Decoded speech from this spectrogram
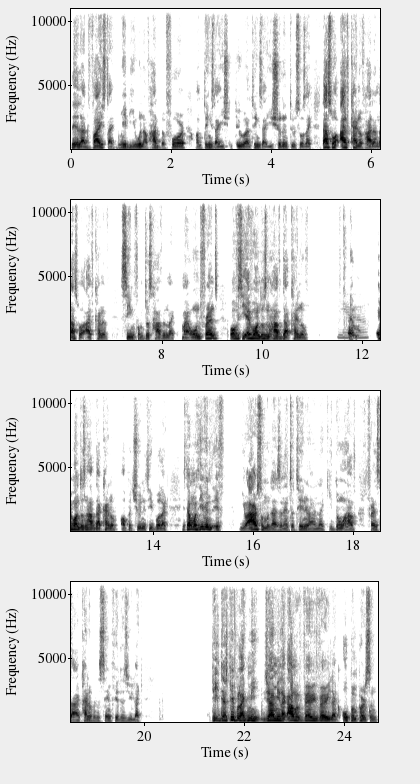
little advice that maybe you wouldn't have had before on things that you should do and things that you shouldn't do. So it's like that's what I've kind of had and that's what I've kind of seen from just having like my own friends. But obviously everyone doesn't have that kind of um, everyone doesn't have that kind of opportunity. But like it's that much even if you are someone that's an entertainer and like you don't have friends that are kind of in the same field as you, like there's people like me. Do you know what I mean? Like I'm a very, very like open person.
